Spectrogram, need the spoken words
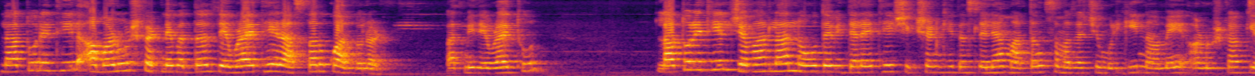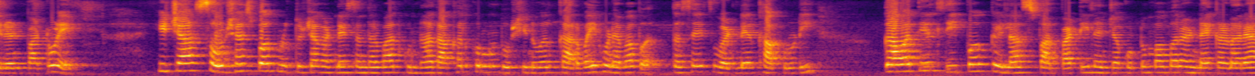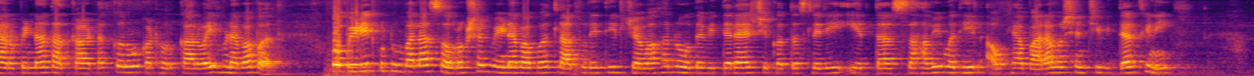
लातूर येथील अमानुष घटनेबद्दल देवळा येथे रास्ता रोको आंदोलन. बातमी देवळा येथून लातूर येथील जवाहरलाल नवोदय विद्यालय येथे शिक्षण घेत असलेल्या मातंग समाजाची मुलगी नामे अनुष्का किरण पाटोळे हिच्या संशयास्पद मृत्यूच्या घटनेसंदर्भात गुन्हा दाखल करून दोषींवर कारवाई होण्याबाबत तसेच वडनेर खाकुर्डी गावातील दीपक कैलास पानपाटील यांच्या कुटुंबावर अन्याय करणाऱ्या आरोपींना तात्काळ अटक करून कठोर कारवाई होण्याबाबत व पीडित कुटुंबाला संरक्षण मिळण्याबाबत लातूर येथील जवाहर नवोदय विद्यालयात शिकत असलेली इयत्ता सहावी मधील अवघ्या बारा वर्षांची विद्यार्थिनी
